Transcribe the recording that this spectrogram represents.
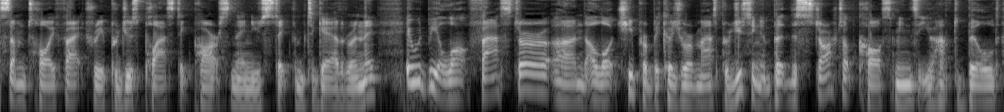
some toy factory produce plastic parts and then you stick them together. And then it would be a lot faster and a lot cheaper because you are mass producing it. But the startup cost means that you have to build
